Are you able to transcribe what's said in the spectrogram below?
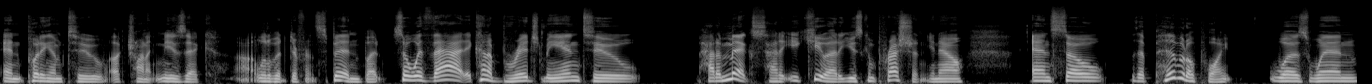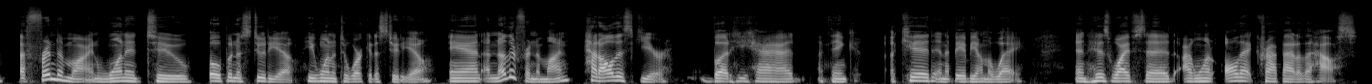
and putting them to electronic music, uh, a little bit different spin. But so with that, it kind of bridged me into how to mix, how to EQ, how to use compression, you know. And so the pivotal point was when a friend of mine wanted to open a studio. He wanted to work at a studio. And another friend of mine had all this gear, but he had, I think, a kid and a baby on the way. And his wife said, I want all that crap out of the house.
